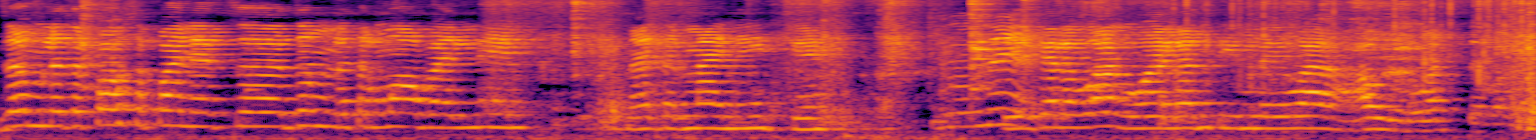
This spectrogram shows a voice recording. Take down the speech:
जमलं तर पावसा पाण्याचं जमलं तर मोबाईल नेन. नाहीतर नाही न्यायचे. त्याला वागवायला आणि ती वा आवड वाटतं बघा.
